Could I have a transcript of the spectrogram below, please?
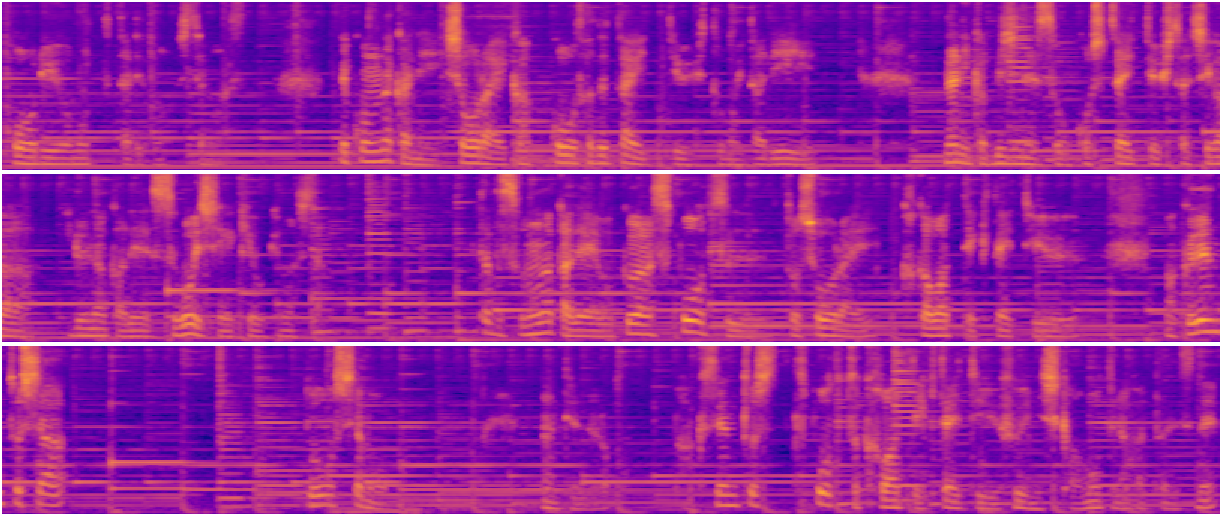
交流を持ってたりもしてます。で、この中に将来学校を建てたいっていう人もいたり、何かビジネスを起こしたいっていう人たちがいる中ですごい刺激を受けました。ただその中で僕はスポーツと将来関わっていきたいという漠然としたどうしても何て言うんだろう漠然とスポーツと関わっていきたいというふうにしか思ってなかったんですね。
